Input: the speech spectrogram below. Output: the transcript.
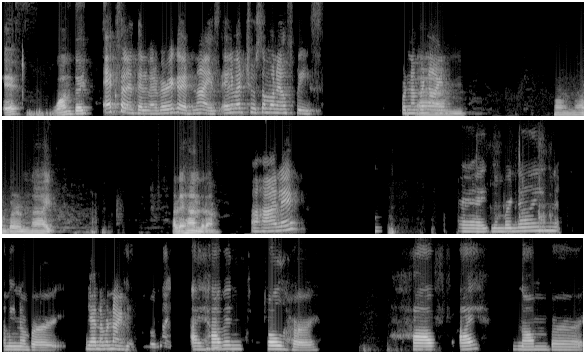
F one day. Excellent, Elmer. Very good. Nice. Elmer, choose someone else, please. For number nine. Oh, number nine. Alejandra. Uh-huh, Ale. All right, number nine. I mean, number, Yeah, number nine. number nine. I haven't told her. Have I? Number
